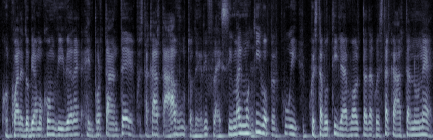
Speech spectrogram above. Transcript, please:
col quale dobbiamo convivere è importante, questa carta ha avuto dei riflessi, ma il motivo per cui questa bottiglia è avvolta da questa carta non è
